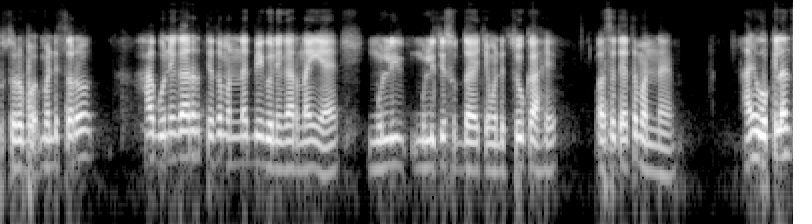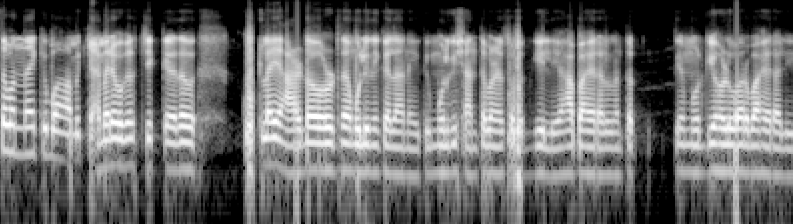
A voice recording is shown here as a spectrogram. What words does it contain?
सर्व म्हणजे सर्व हा गुन्हेगार त्याचं म्हणणं आहे मी गुन्हेगार नाही आहे. मुली मुलीची सुद्धा याच्यामध्ये चूक आहे असं त्याचं म्हणणं आहे. आणि वकिलांचं म्हणणं आहे की बा आम्ही कॅमेरे वगैरे चेक केलं कुठलाही आरडाओरड त्या मुलीने केला नाही. ती मुलगी शांतपणे सोबत गेली हा बाहेर आल्यानंतर ती मुलगी हळूवार बाहेर आली.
